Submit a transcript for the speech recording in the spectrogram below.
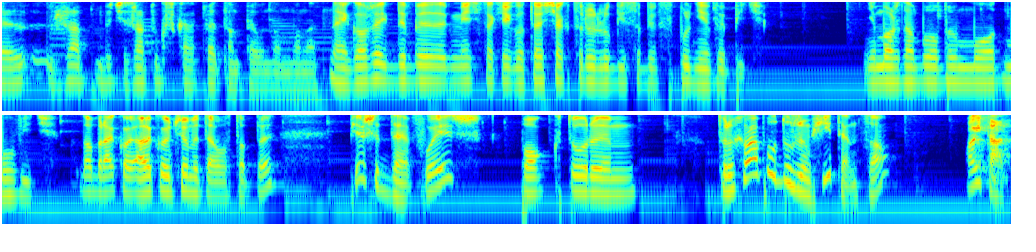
E, za, bycie zatuk skarpetą pełną monet. Najgorzej, gdyby mieć takiego teścia, który lubi sobie wspólnie wypić. Nie można byłoby mu odmówić. Dobra, ale kończymy te off-topy. Pierwszy Death Wish, po którym który chyba był dużym hitem, co? Oj tak.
